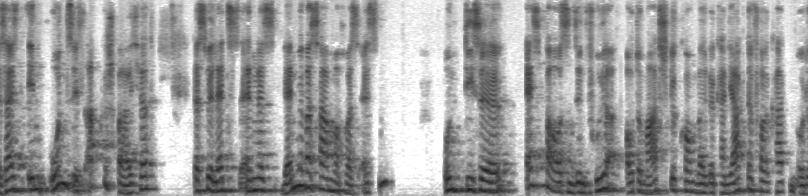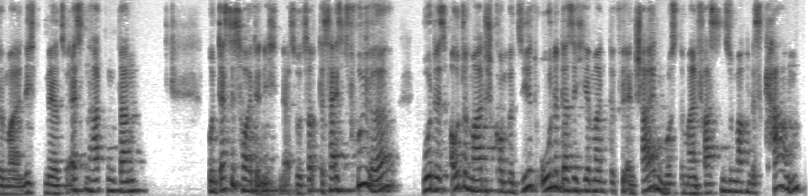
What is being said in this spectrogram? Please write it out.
Das heißt, in uns ist abgespeichert, dass wir letzten Endes, wenn wir was haben, auch was essen. Und diese Esspausen sind früher automatisch gekommen, weil wir keinen Jagderfolg hatten oder mal nichts mehr zu essen hatten dann. Und das ist heute nicht mehr so. Das heißt, früher wurde es automatisch kompensiert, ohne dass sich jemand dafür entscheiden musste, mal Fasten zu machen. Das kam,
